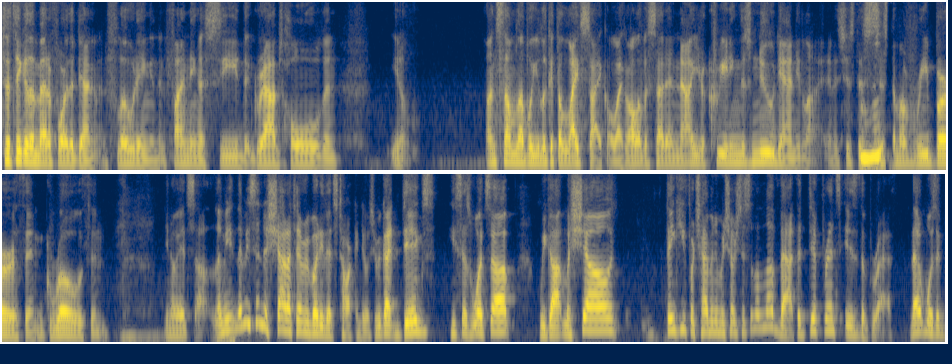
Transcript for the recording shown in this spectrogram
to think of the metaphor of the dandelion floating and then finding a seed that grabs hold and you know on some level you look at the life cycle like all of a sudden now you're creating this new dandelion and it's just this mm-hmm. system of rebirth and growth and you know it's uh, let me let me send a shout out to everybody that's talking to us we got diggs he says what's up we got michelle thank you for chiming in michelle. She says i love that. The difference is the breath. That was a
